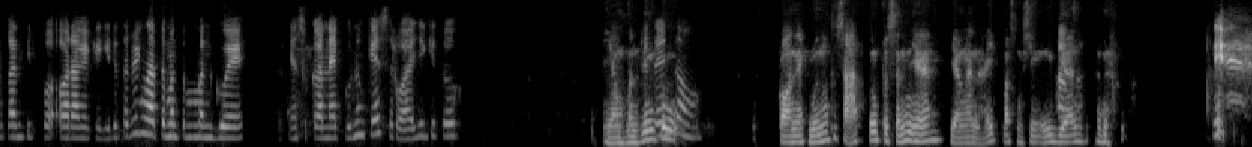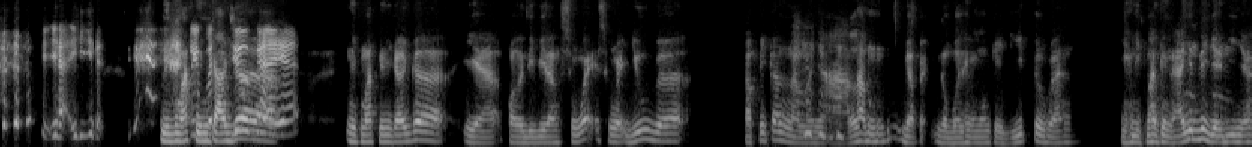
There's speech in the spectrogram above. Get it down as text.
bukan tipe orang yang kayak gitu. Tapi ngeliat temen-temen gue yang suka naik gunung kayak seru aja gitu. yang penting Ceritain tuh dong. kalau naik gunung tuh satu pesennya, jangan naik pas musim hujan. Iya, iya. Nikmatin kagak. juga ya. nikmatin kagak ya kalau dibilang suwe suwe juga tapi kan namanya alam nggak nggak boleh ngomong kayak gitu kan ya nikmatin aja deh jadinya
